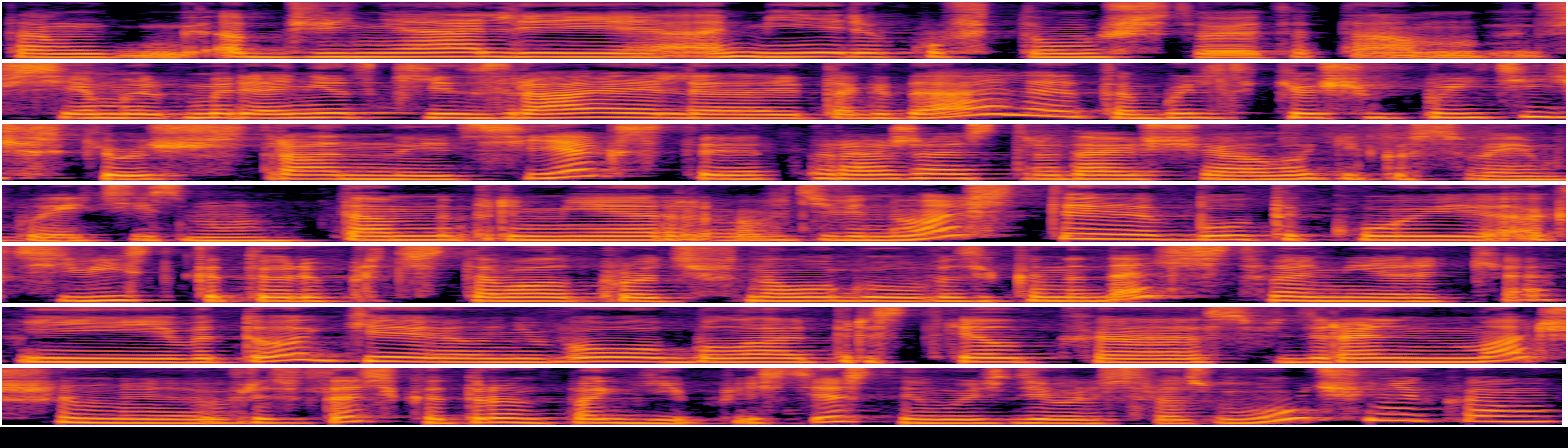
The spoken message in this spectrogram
Там обвиняли Америку в том, что это там все марионетки Израиля и так далее. Это были такие очень поэтические, очень странные тексты. Поражает страдающая логика своим поэтизмом. Там, например, в 90-е был такой активист, который протестовал против налогового законодательства Америке. И в итоге у него была перестрелка с федеральными маршами, в результате которой он погиб. Естественно, его сделали сразу мучеником,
